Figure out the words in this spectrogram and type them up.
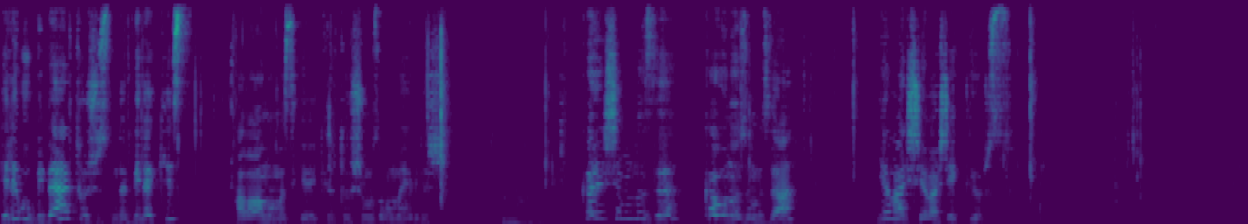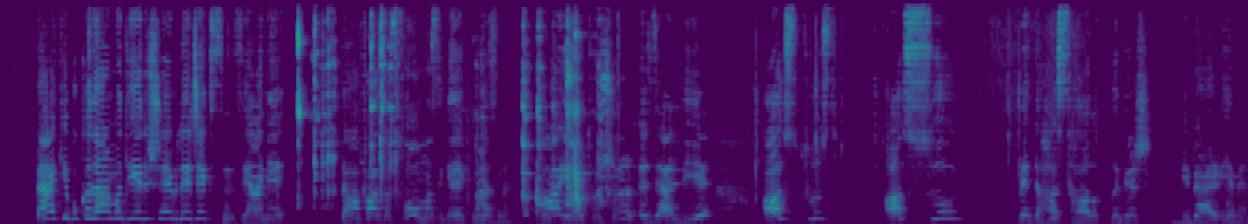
hele bu biber turşusunda bilakis hava almaması gerekiyor. Turşumuz olmayabilir. Karışımımızı kavanozumuza yavaş yavaş ekliyoruz. Belki bu kadar mı diye düşünebileceksiniz. Yani daha fazla su olması gerekmez mi? Hayır, bu turşunun özelliği az tuz, az su ve daha sağlıklı bir biber yeme.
